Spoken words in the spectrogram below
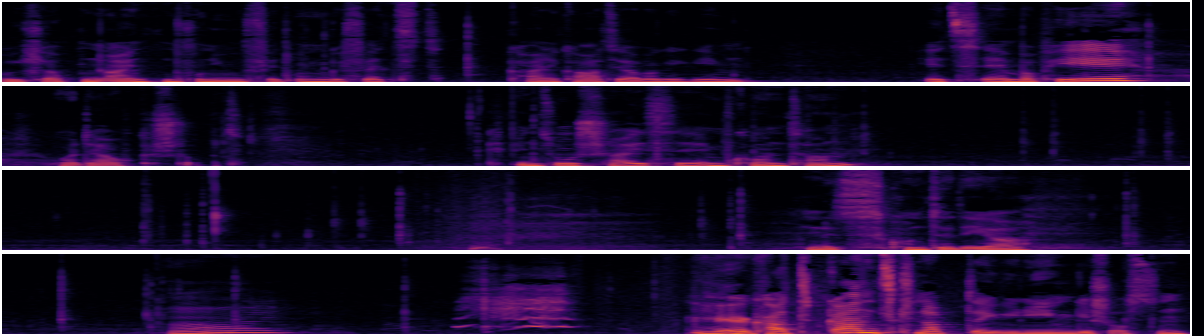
Oh, ich habe den einen von ihm fett umgefetzt. Keine Karte aber gegeben. Jetzt Mbappé. Wurde auch gestoppt. Ich bin so scheiße im Kontern. Und jetzt konnte der. Ah. Er hat ganz knapp dagegen geschossen.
